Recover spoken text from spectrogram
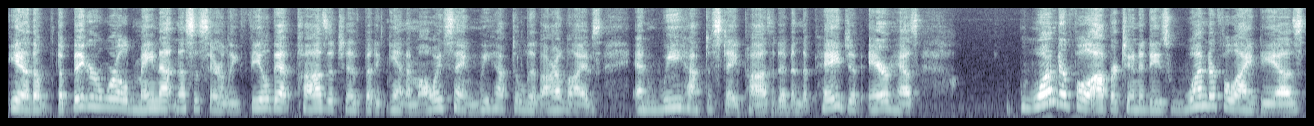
you know, the, the bigger world may not necessarily feel that positive, but again, I'm always saying we have to live our lives and we have to stay positive. And the page of air has wonderful opportunities, wonderful ideas,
